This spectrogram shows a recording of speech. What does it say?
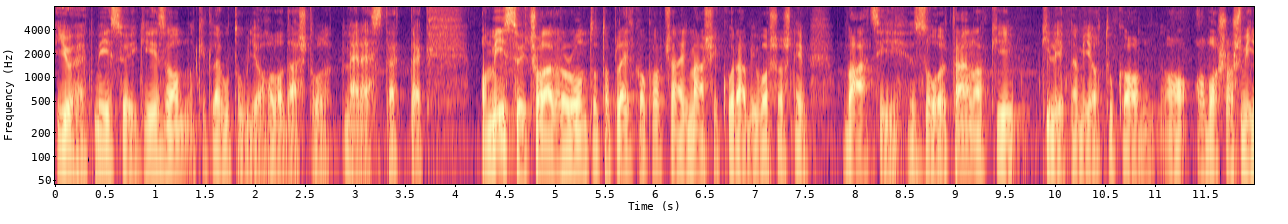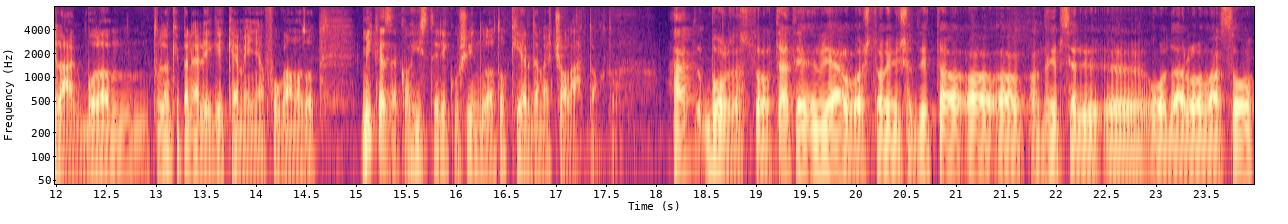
jöhet Mészői Géza, akit legutóbb ugye a haladástól menesztettek. A Mészői családra rontott a plegyka kapcsán egy másik korábbi vasasnév Váci Zoltán, aki kilépne miattuk a, a, a vasas világból, a, tulajdonképpen eléggé keményen fogalmazott. Mik ezek a hisztérikus indulatok, kérdem egy családtaktól? Hát borzasztó. Tehát én ugye elolvastam én is, hogy itt a, a, a, a népszerű oldalról van szó.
